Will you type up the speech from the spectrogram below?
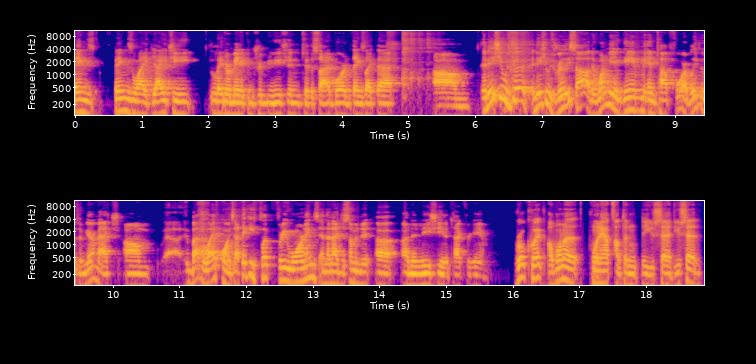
things things like Yaichi later made a contribution to the sideboard and things like that. Um, Anishi was good. Anishi was really solid. It won me a game in top four. I believe it was a mirror match. Um, uh, about the life points, I think he flipped three warnings, and then I just summoned uh, an Anishi and attack for game. Real quick, I want to point out something that you said. You said,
